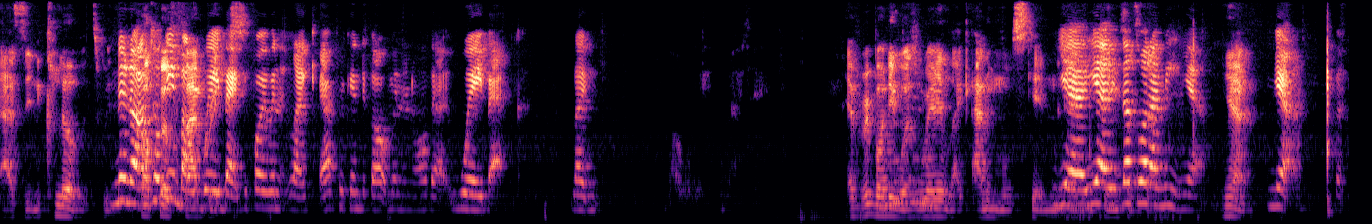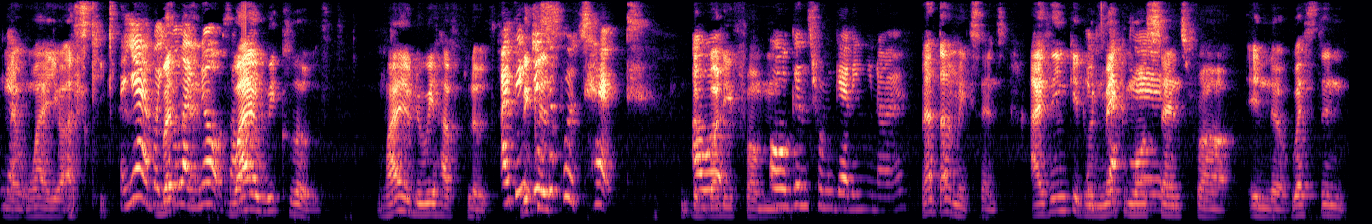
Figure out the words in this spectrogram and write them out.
as in clothes. With No, no, I'm talking about way back before even like African development and all that. Way back, like. Oh wait, what I say? Everybody was wearing like animal skin. Yeah, yeah, that's like what that. I mean. Yeah, Yeah. yeah, but yeah, Now, why are you asking? yeah, but, you're like no. So why are we clothed? Why do we have clothes? I think because just to protect the our body from organs from getting, you know. That that makes sense. I think it would make more sense for in the Western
